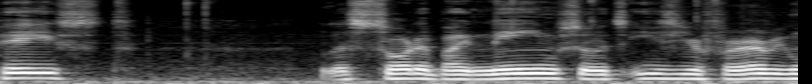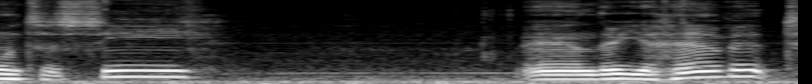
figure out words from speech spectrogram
paste. Let's sort it by name so it's easier for everyone to see. And there you have it.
